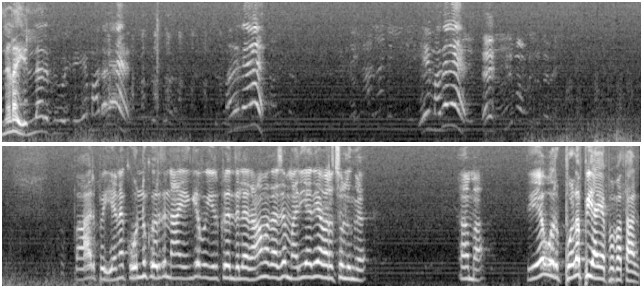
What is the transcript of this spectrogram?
என்னடா எல்லாரும் இப்படி ஓடிட்டே- பாரு எனக்கு ஒன்றுக்கு வருது நான் எங்கே போய் இருக்கிறேன் தெரியல. மரியாதையாக வர சொல்லுங்க. ஆமாம் இதே ஒரு பொழப்பியா எப்போ பார்த்தால்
